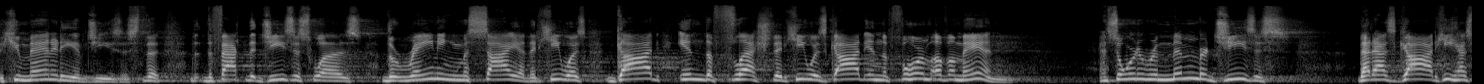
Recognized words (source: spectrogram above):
the humanity of Jesus, the, the fact that Jesus was the reigning Messiah, that he was God in the flesh, that he was God in the form of a man. And so we're to remember Jesus, that as God, he has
